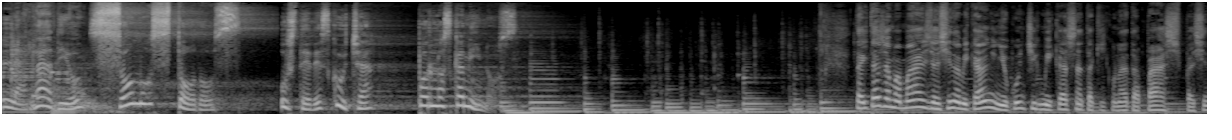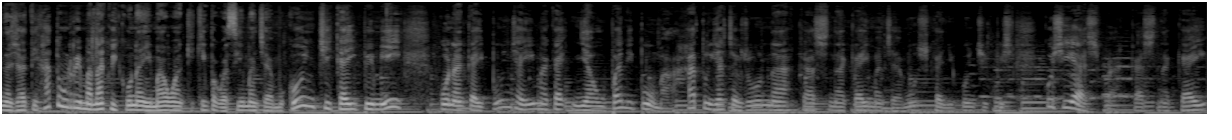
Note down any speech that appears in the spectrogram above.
La radio somos todos. Usted escucha Por los Caminos. Taytalla mamalla shina mikan ñukunchik mikashna takikunata pash pashina llati hatun rimanakuykuna imawan kikinpa wasiman chamukunchik kaypimi kunan kay puncha ima kay ñawpani puma hatun yachak runa kashna kayman chamushka ñukunchik pish kushiyashpa kashna kay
